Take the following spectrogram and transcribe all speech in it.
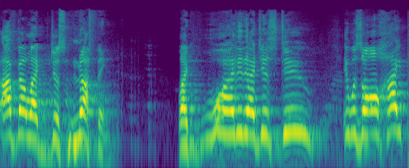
I felt like just nothing. Like, what did I just do? It was all hype.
